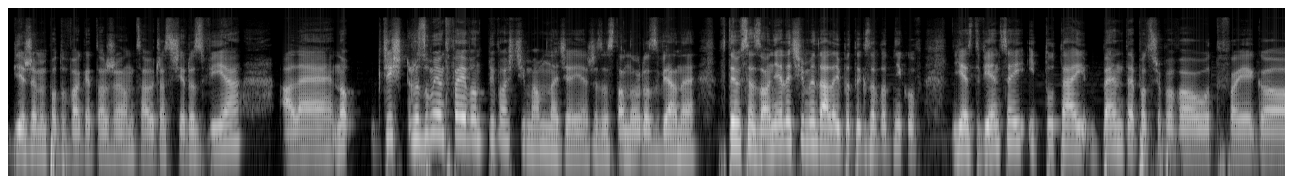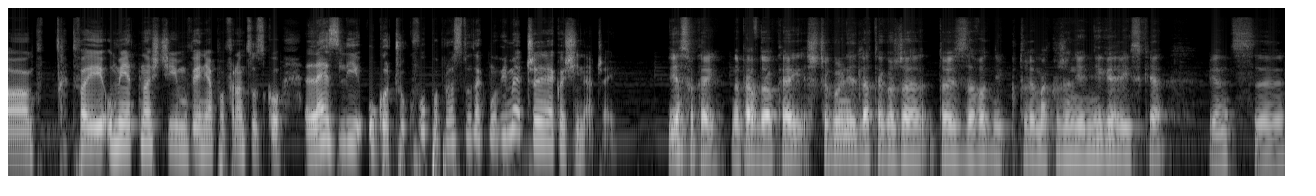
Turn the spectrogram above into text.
bierzemy pod uwagę to, że on cały czas się rozwija, ale no gdzieś rozumiem twoje wątpliwości, mam nadzieję, że zostaną rozwiane w tym sezonie. Lecimy dalej, bo tych zawodników jest więcej i tutaj będę potrzebował twojego, twojej umiejętności mówienia po francusku. Leslie Ugoczukwu po prostu tak mówimy, czy jakoś inaczej? Jest ok, naprawdę ok. Szczególnie dlatego, że to jest zawodnik, który ma korzenie nigeryjskie, więc y,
